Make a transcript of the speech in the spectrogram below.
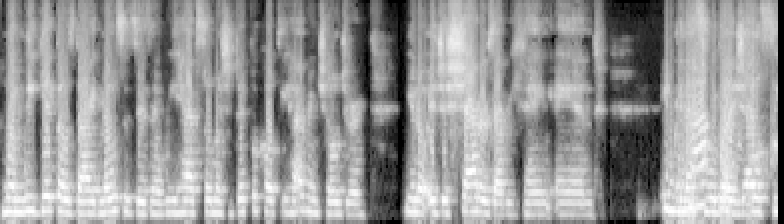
when we get those diagnoses and we have so much difficulty having children you know it just shatters everything. And Exactly. And that's where the jealousy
